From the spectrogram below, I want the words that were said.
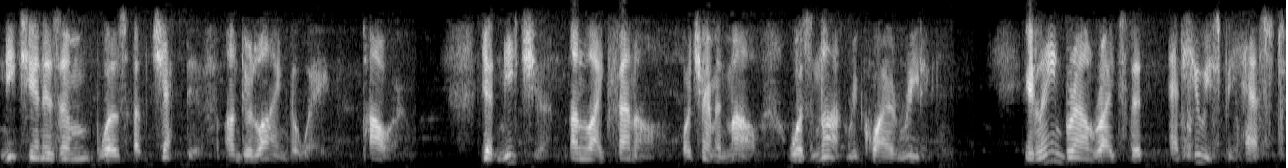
Nietzscheanism was objective, underlying the way power. Yet Nietzsche, unlike Fanon or Chairman Mao, was not required reading. Elaine Brown writes that at Huey's behest,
